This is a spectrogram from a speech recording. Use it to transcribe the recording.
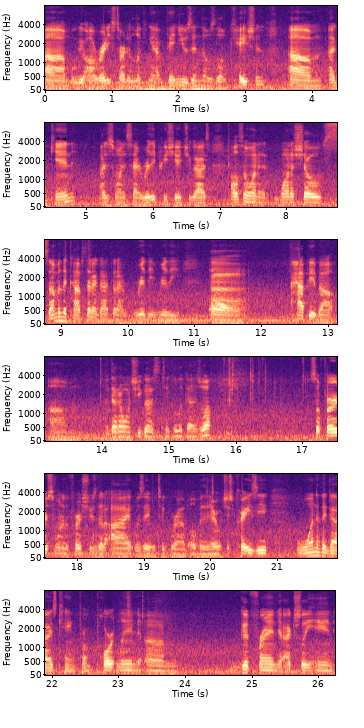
Um, we already started looking at venues in those locations. Um, again, I just want to say I really appreciate you guys. I also want to want to show some of the cups that I got that I really, really uh, happy about um, that I want you guys to take a look at as well. So first, one of the first shoes that I was able to grab over there, which is crazy. One of the guys came from Portland, um, good friend actually, and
